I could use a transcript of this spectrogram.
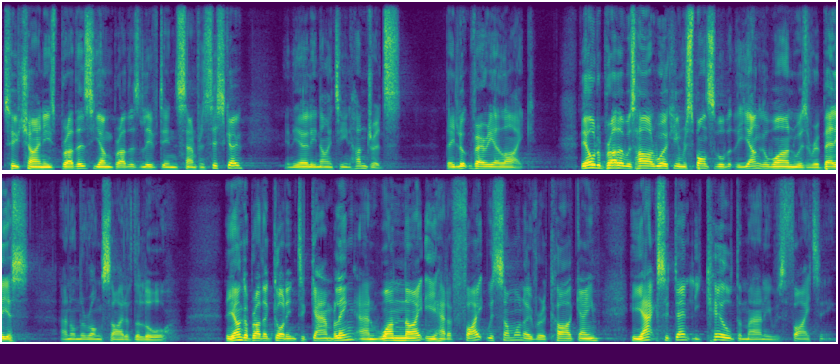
Two Chinese brothers, young brothers, lived in San Francisco in the early 1900s. They looked very alike. The older brother was hardworking and responsible, but the younger one was rebellious and on the wrong side of the law. The younger brother got into gambling, and one night he had a fight with someone over a card game. He accidentally killed the man he was fighting.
